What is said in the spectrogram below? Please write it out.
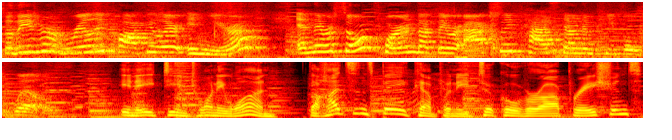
So these were really popular in Europe, and they were so important that they were actually passed down in people's wills. In 1821, the Hudson's Bay Company took over operations,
